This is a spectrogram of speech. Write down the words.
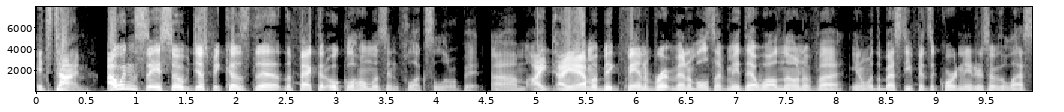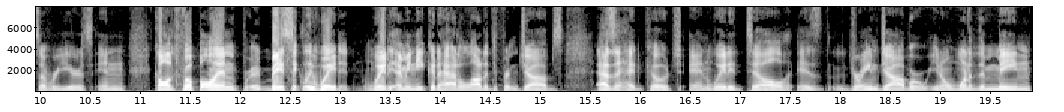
It's time. I wouldn't say so just because the the fact that Oklahoma's in flux a little bit. Um, I, I am a big fan of Brent Venables. I've made that well known of uh, you know one of the best defensive coordinators over the last several years in college football and basically waited. Waited. I mean, he could have had a lot of different jobs as a head coach and waited till his dream job or you know one of the main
